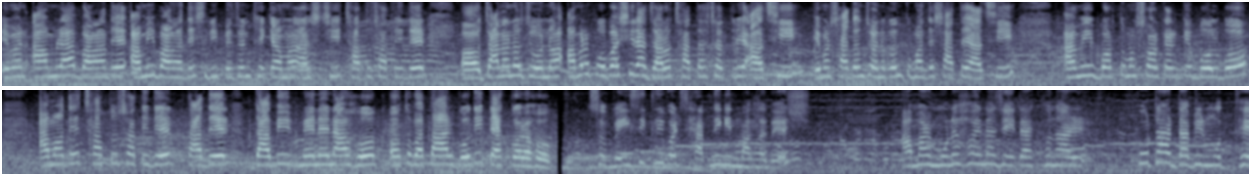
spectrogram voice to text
এবং আমরা বাংলাদেশ আমি বাংলাদেশ রিপ্রেজেন্ট থেকে আমরা আসছি ছাত্রছাত্রীদের জানানোর জন্য। আমরা প্রবাসীরা যারা ছাত্রছাত্রী আছি এবং সাধারণ জনগণ তোমাদের সাথে আছি, আমি বর্তমান সরকারকে বলব আমাদের ছাত্রছাত্রীদের তাদের দাবি মেনে না হোক অথবা তার গদি ত্যাগ করা হোক। So basically what's happening in Bangladesh আমার মনে হয় না যে এটা এখন আর কোটার দাবির মধ্যে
